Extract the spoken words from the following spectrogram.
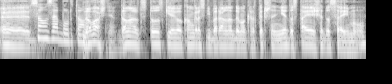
E, Są za burtą. No właśnie, Donald Tusk i jego Kongres Liberalno-Demokratyczny nie dostaje się do Sejmu.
